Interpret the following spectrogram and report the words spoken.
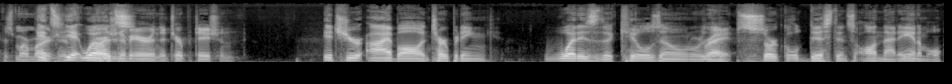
There's more margin, yeah, of, well, margin of error in the interpretation. it's your eyeball interpreting what is the kill zone or Right. the circle distance on that animal.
